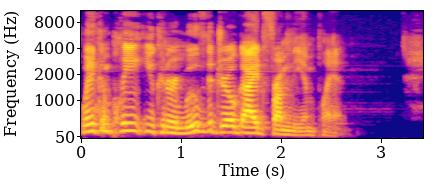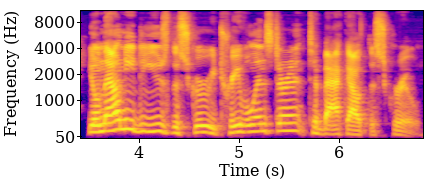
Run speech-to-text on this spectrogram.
When complete, you can remove the drill guide from the implant. You'll now need to use the screw retrieval instrument to back out the screw.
